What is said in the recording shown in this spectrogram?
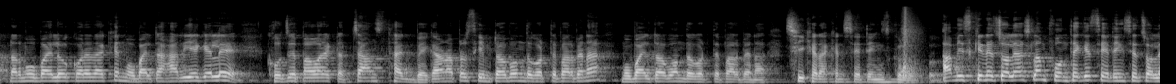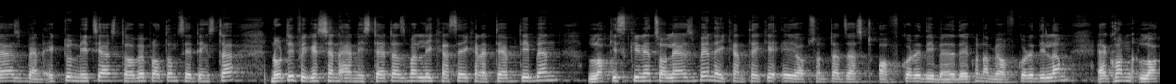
আপনার মোবাইলেও করে রাখেন, মোবাইলটা হারিয়ে গেলে খুঁজে পাওয়ার একটা চান্স থাকবে, কারণ আপনার সিমটাও বন্ধ করতে পারবে না, মোবাইলটাও বন্ধ করতে পারবে না। শিখে রাখেন সেটিংসগুলো আমি স্ক্রিনে চলে আসলাম ফোন থেকে সেটিংসে চলে আসবেন। একটু নিচে আসতে হবে, প্রথম সেটিংসটা নোটিফিকেশন অ্যান্ড স্ট্যাটাস বার লেখা আছে, এখানে ট্যাপ দিবেন লক স্ক্রিনে চলে আসবেন, এইখান থেকে এই অপশনটা জাস্ট অফ করে দিবেন। দেখুন, আমি অফ করে দিলাম। এখন লক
